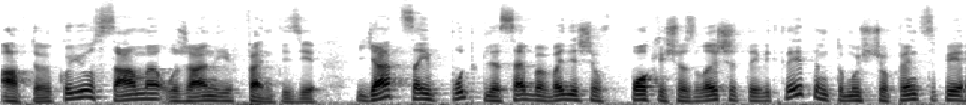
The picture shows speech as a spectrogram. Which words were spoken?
авторкою саме у жанрі фентезі. Я цей пункт для себе вирішив поки що залишити відкритим, тому що в принципі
